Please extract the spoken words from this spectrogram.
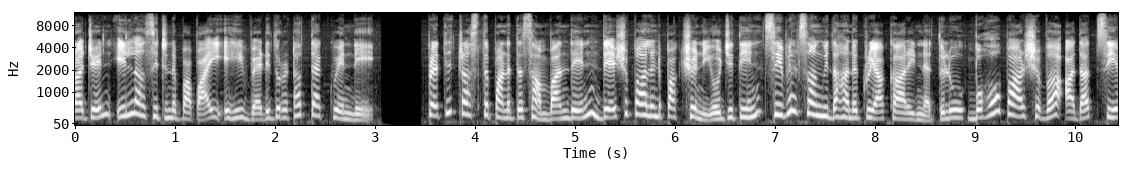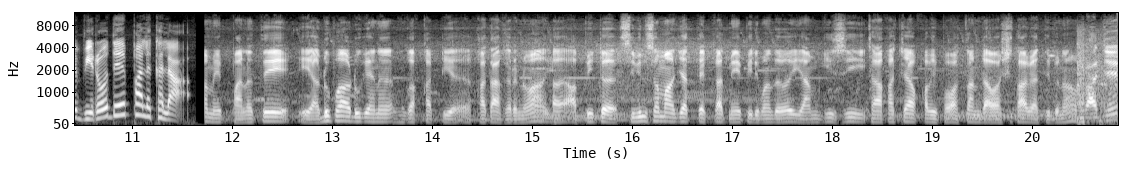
රජෙන් ඉල්ලා සිටින බවයි එහි වැඩිදුරටත් දැක්වෙන්නේ. ප්‍රතිත්‍රස්ත පනත සම්බන්ධයෙන් දේශපාලන පක්ෂ නියෝජිතීන් සිවිල් සංවිධාන ක්‍රියාකාරින් ඇතුළු බොහෝ පාර්ශව අදත් සිය විරෝධය පළ කළා. මේ පනතේ ඒ අඩුපාඩු ගැන හුඟක් කට්ටිය කතා කරනවා. අපිට සිවිල් සමාජයත් එක්කත් මේ පිළිබඳව යම්කිසි සාකච්ඡාවක් අපි පවත්වන්න අවශ්‍යතාවයක් තිබෙනවා. රජය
